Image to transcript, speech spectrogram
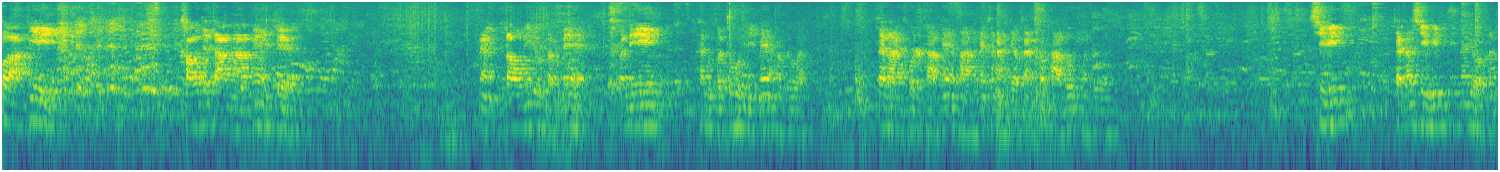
กว่าที่เขาจะตามหาแม่เจอนะเรานี่อยู่กับแม่ วันนี้ท่านอุปทูตมีแม่มาด้วยแต่หลายคนพาแม่มาในขณะเดียวกันก็พาลูกมาด้วย ชีวิตแต่ละชีวิตนี่น่าโยมนะ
